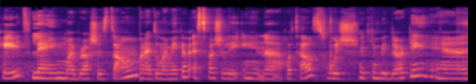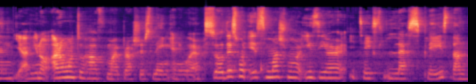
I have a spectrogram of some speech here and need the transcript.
hate laying my brushes down when I do my makeup, especially in uh, hotels, which it can be dirty and yeah, you know, I don't want to have my brushes laying anywhere. So this one is much more easier. It takes less place than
